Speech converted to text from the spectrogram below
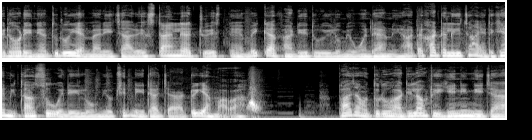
idol တွေနဲ့သူတို့ရဲ့ manager တွေ stylist twist နဲ့ makeup ဖန်တီးသူတွေလိုမျိုးဝန်ထမ်းတွေဟာတစ်ခါတလေကြာရင်တကယ်မိသားစုဝင်တွေလိုမျိုးဖြစ်နေတတ်ကြတာတွေ့ရမှာပါ။ ဘာကြောင့်သူတို့ဟာဒီလောက်ထိရင်းနှီးနေကြရ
